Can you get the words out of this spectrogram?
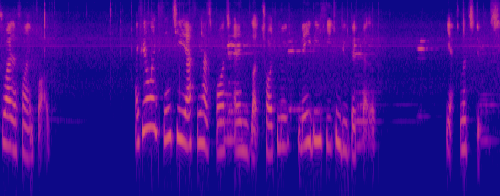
try the flying frog. I feel like since he actually has spots and like charge moves, maybe he can do big better. Yeah, let's do this.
